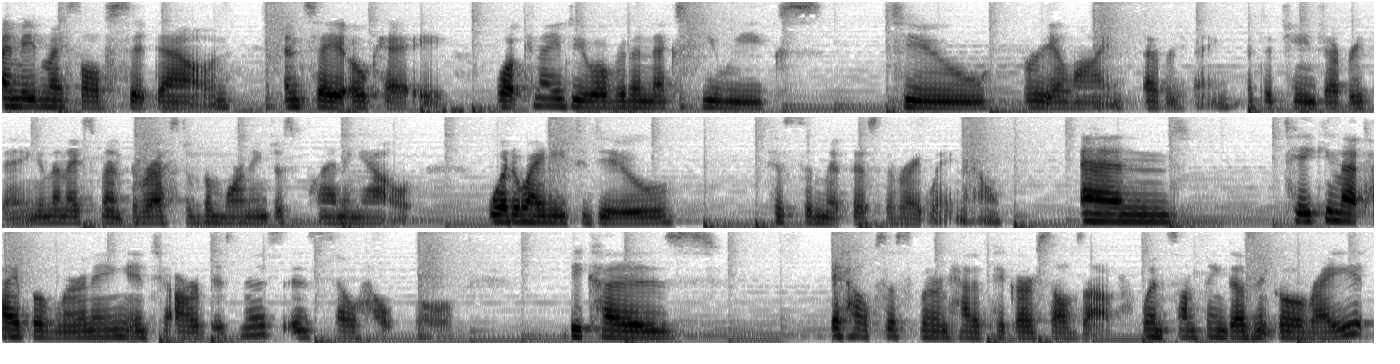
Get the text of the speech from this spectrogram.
I made myself sit down and say, okay, what can I do over the next few weeks to realign everything and to change everything? And then I spent the rest of the morning just planning out what do I need to do to submit this the right way now? And taking that type of learning into our business is so helpful because it helps us learn how to pick ourselves up when something doesn't go right.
